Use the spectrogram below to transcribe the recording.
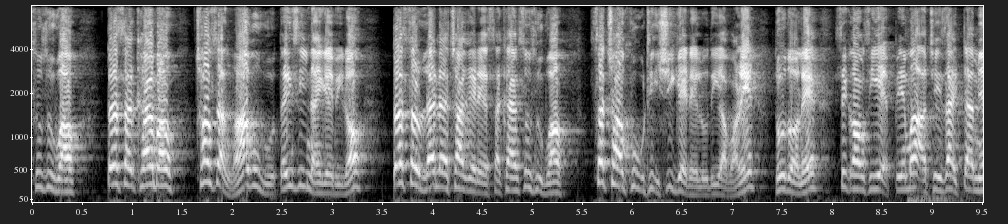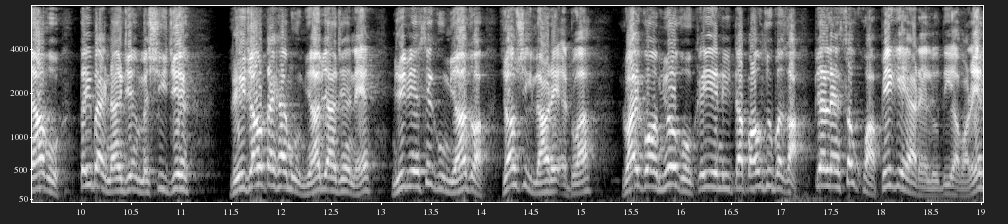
စုစုပေါင်းတပ်စခန်းပေါင်း65ခုကိုတင်စီနိုင်ခဲ့ပြီးတော့ တပ်ဆုပ်လက်နက်ချခဲ့တဲ့စခန်းစုစုပေါင်း16ခုအထိရှိခဲ့တယ်လို့သိရပါတယ်။သို့တော်လည်းစစ်ကောင်စီရဲ့ပင်မအခြေစိုက်တပ်များကိုသိမ်းပိုက်နိုင်ခြင်းမရှိခြင်းလေကြောင်းတိုက်ခိုက်မှုများပြားခြင်းနဲ့မြေပြင်စစ်ကူများစွာရောက်ရှိလာတဲ့အတွက်လွိုက်ကော်မြို့ကိုကရင်နီတပ်ပေါင်းစုဘက်ကပြန်လည်ဆုတ်ခွာပေးခဲ့ရတယ်လို့သိရပါတယ်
